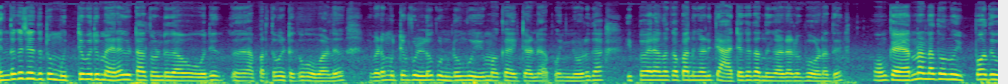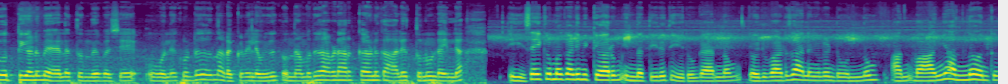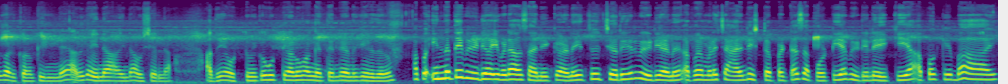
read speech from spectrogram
എന്തൊക്കെ ചെയ്തിട്ടും മുറ്റം ഒരു മെന കിട്ടാത്തതുകൊണ്ട് ഇതാ ഓന് അപ്പുറത്തെ വീട്ടിലേക്ക് പോവാണ്. ഇവിടെ മുറ്റം ഫുള്ള് കുണ്ടും കുഴിയും ഒക്കെ ആയിട്ടാണ്. അപ്പോൾ എന്നോട് ഇതാ ഇപ്പം വരാന്നൊക്കെ പറഞ്ഞുകൊണ്ട് ടാറ്റൊക്കെ തന്നുകൊണ്ടാണ് പോണത്. ഓൻ കയറണണ്ടാ തോന്നുന്നു ഇപ്പോൾ അത് വൃത്തിയാണ് മേലെത്തുന്നത്. പക്ഷേ ഓനെ കൊണ്ട് നടക്കണില്ല. ഓനക്ക് ഒന്നാമത് അവിടെ ഇറക്കാണ്ട് കാലെത്തണുണ്ടായില്ല ഈ സൈക്കിൾ മിക്കവാറും ഇന്നത്തേൽ തീരും. കാരണം ഒരുപാട് സാധനങ്ങളുണ്ട്. ഒന്നും വാങ്ങി അന്ന് അവനക്ക് കളിക്കണം. പിന്നെ അത് കഴിഞ്ഞാൽ അതിന്റെ ആവശ്യമില്ല അത് ഒട്ടുമിക്ക കുട്ടികളും അങ്ങനെ തന്നെയാണ് കരുതുന്നത്. അപ്പോൾ ഇന്നത്തെ വീഡിയോ ഇവിടെ അവസാനിക്കുകയാണ്. ഇത് ചെറിയൊരു വീഡിയോ ആണ്. അപ്പോൾ നമ്മുടെ ചാനൽ ഇഷ്ടപ്പെട്ട സപ്പോർട്ട് ചെയ്യുക വീഡിയോ ലൈക്ക് ചെയ്യുക. അപ്പോൾ ഓക്കെ ബായ്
